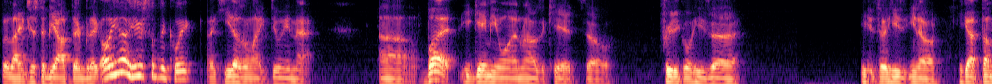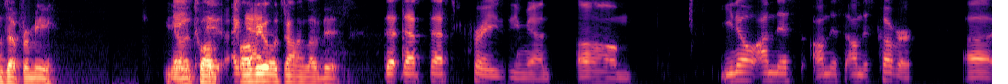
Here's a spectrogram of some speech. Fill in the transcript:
But like just to be out there and be like, oh yeah, here's something quick. Like he doesn't like doing that. Uh, but he gave me one when I was a kid, so pretty cool. He's a so he's you know he got thumbs up for me. You Hey, know, 12, 12 year old John loved it. That that that's crazy, man. Um, you know, on this on this on this cover, uh,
